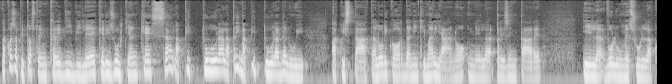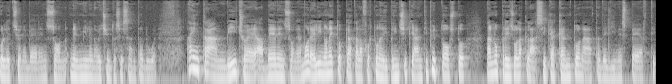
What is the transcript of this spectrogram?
La cosa piuttosto incredibile è che risulti anch'essa la pittura, la prima pittura da lui acquistata, lo ricorda Nichi Mariano nel presentare il volume sulla collezione Berenson nel 1962. A entrambi, cioè a Berenson e a Morelli, non è toccata la fortuna dei principianti, piuttosto hanno preso la classica cantonata degli inesperti.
